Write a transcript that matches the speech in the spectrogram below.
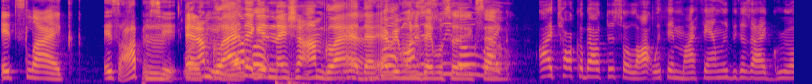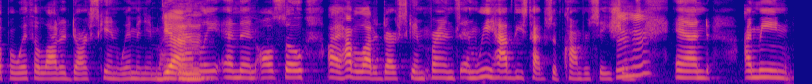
it's like it's opposite Mm. And I'm glad Yeah, they're but- getting their shine. I'm glad Yeah. that But everyone is able to though, excel. Like, I talk about this a lot within my family because I grew up with a lot of dark skinned women in my Yeah. family. And then also, I have a lot of dark skinned friends, and we have these types of conversations. Mm-hmm. And I mean,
